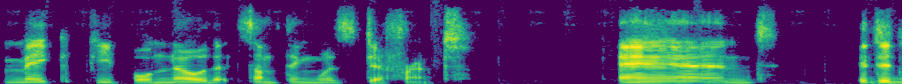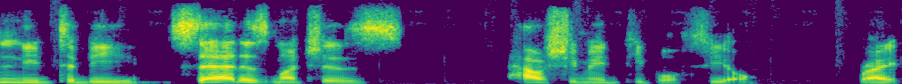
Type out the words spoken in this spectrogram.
make people know that something was different. And it didn't need to be said as much as how she made people feel, right?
